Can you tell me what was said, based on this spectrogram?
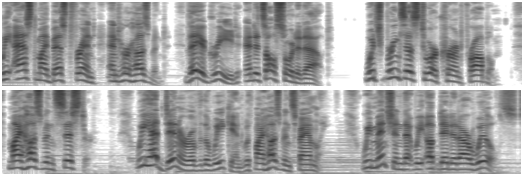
We asked my best friend and her husband. They agreed, and it's all sorted out. Which brings us to our current problem my husband's sister. We had dinner over the weekend with my husband's family. We mentioned that we updated our wills.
